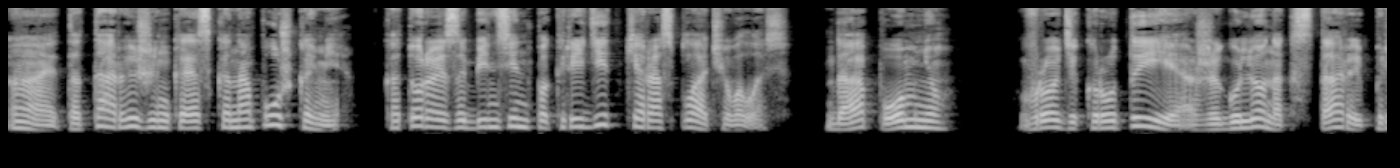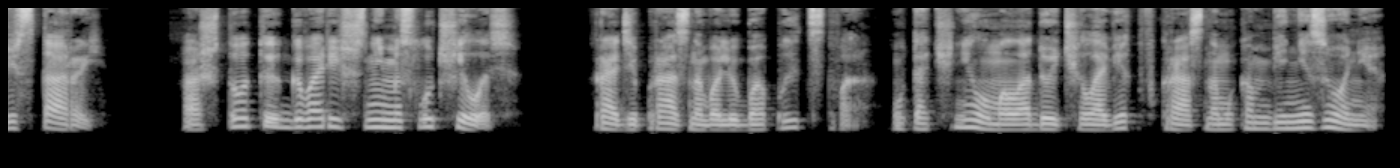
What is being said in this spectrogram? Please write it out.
А, это та рыженькая с конопушками, которая за бензин по кредитке расплачивалась. Да, помню. Вроде крутые, а Жигуленок старый-престарый. А что ты говоришь с ними случилось? Ради праздного любопытства уточнил молодой человек в красном комбинезоне.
